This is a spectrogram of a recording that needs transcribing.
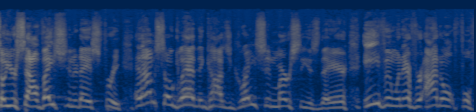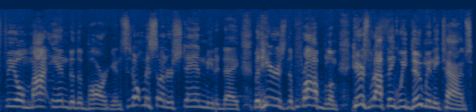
So your salvation today is free. And I'm so glad that God's grace and mercy is there, even whenever I don't fulfill my end of the bargain. So don't misunderstand me today. But here's the problem. Here's what I think we do many times.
